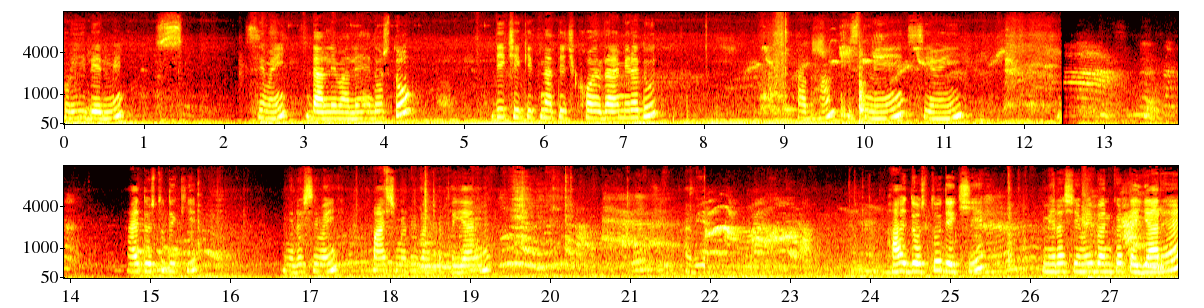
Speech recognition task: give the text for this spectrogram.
थोड़ी ही देर में सेवई डालने वाले हैं दोस्तों। देखिए कितना तेज खोल रहा है मेरा दूध। अब हम इसमें सेवई। हाय दोस्तों, देखिए। मेरा सेवई पाँच मिनट में बनकर तैयार है। अभी हाय दोस्तों, देखिए। मेरा सेवई बनकर तैयार है।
